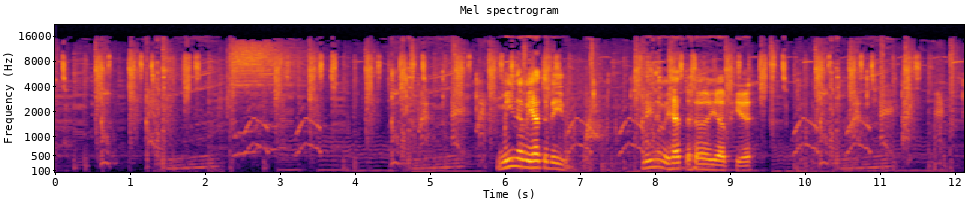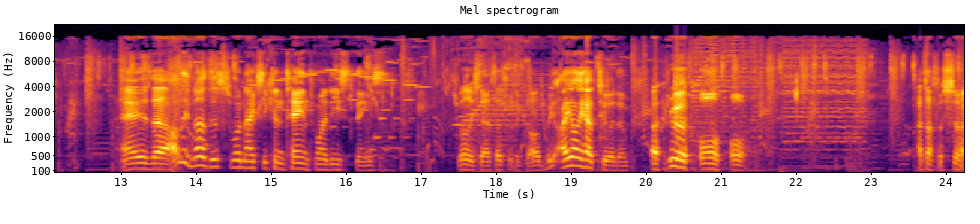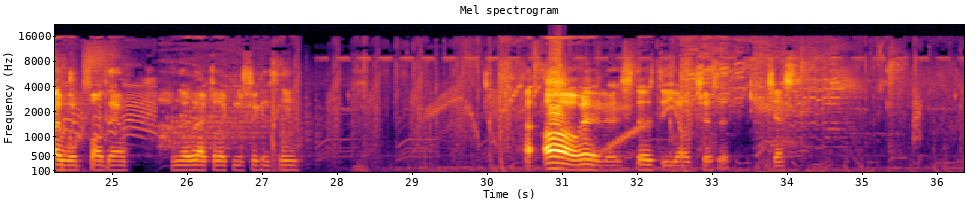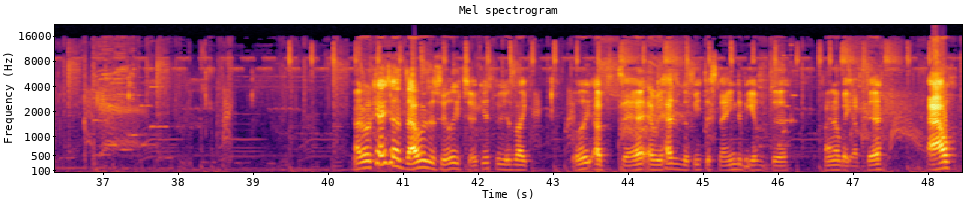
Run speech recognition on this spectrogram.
Mean that we have to be... Mean that we have to hurry up here. As uh, oddly enough, this one actually contains one of these things. It's really sad, that's what they're called. We, I only have two of them. Uh, oh, oh. I thought for sure I would fall down. You know, without collecting the freaking thing. Uh, oh, there it is. There's the old chest. chest. Now the occasion that that was just really tricky because like really up there and we had to defeat this thing to be able to find our way up there. Ow!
